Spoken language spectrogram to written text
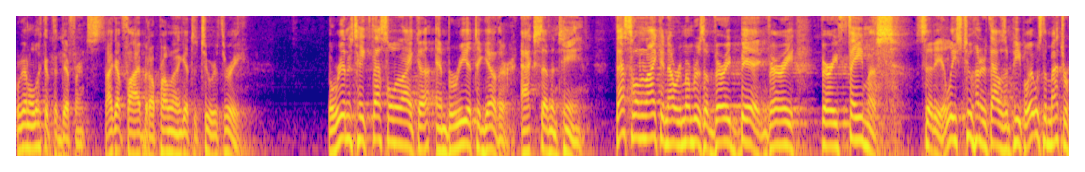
We're going to look at the difference. I got five, but I'll probably only get to two or three. But we're going to take Thessalonica and Berea together, Acts 17. Thessalonica, now remember, is a very big, very, very famous city, at least 200,000 people. It was the metro,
